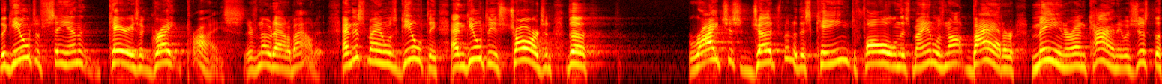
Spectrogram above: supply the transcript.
The guilt of sin carries a great price. There's no doubt about it. And this man was guilty, and guilty is charged. And the righteous judgment of this king to fall on this man was not bad or mean or unkind, it was just the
